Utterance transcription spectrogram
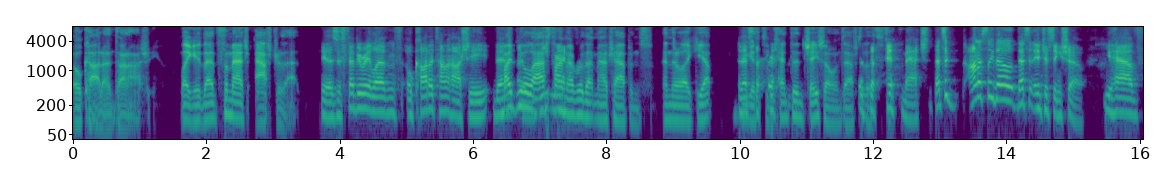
Okada and Tanahashi. Like it- that's the match after that. Yeah, this is February 11th. Okada Tanahashi. Then Might be the last time rematch- ever that match happens, and they're like, "Yep." and that's you the get to fifth. Kenta and Chase Owens after That's the fifth match. That's a honestly though. That's an interesting show. You have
